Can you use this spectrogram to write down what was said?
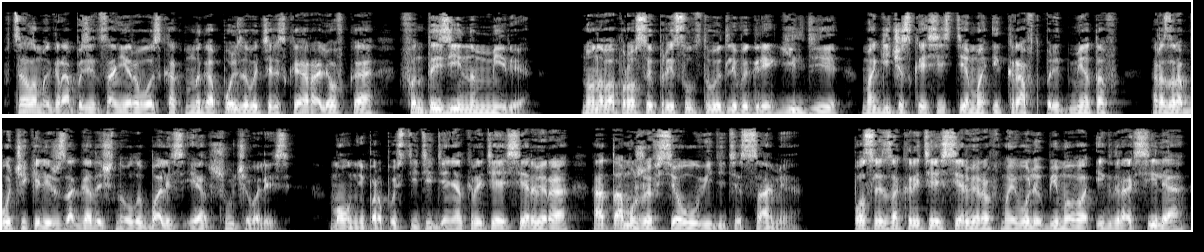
В целом игра позиционировалась как многопользовательская ролевка в фэнтезийном мире. Но на вопросы, присутствуют ли в игре гильдии, магическая система и крафт предметов, разработчики лишь загадочно улыбались и отшучивались. Мол, не пропустите день открытия сервера, а там уже все увидите сами. После закрытия серверов моего любимого Игдрасиля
